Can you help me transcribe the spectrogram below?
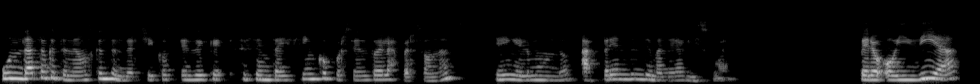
Un dato que tenemos que entender, chicos, es de que 65% de las personas en el mundo aprenden de manera visual. Pero hoy día,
